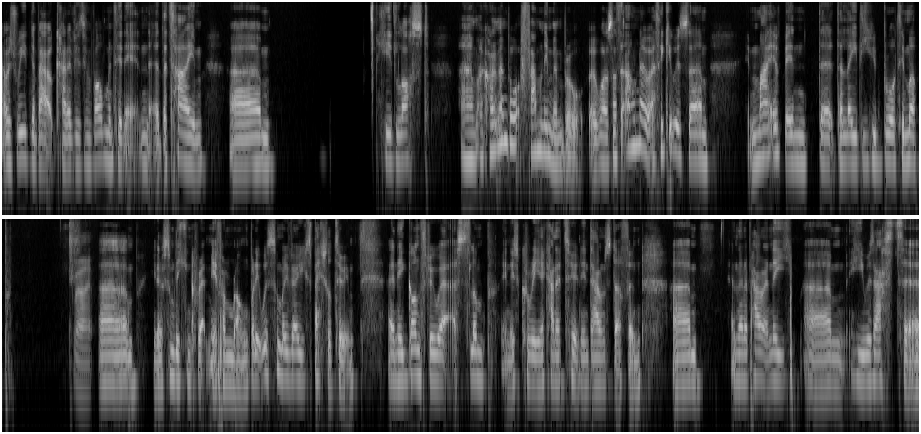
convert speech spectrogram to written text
I was reading about kind of his involvement in it. And at the time, um, he'd lost. Um, I can't remember what family member it was. I thought, oh no, I think it was. Um, it might have been the the lady who'd brought him up. Right. Um, you know, somebody can correct me if I'm wrong, but it was somebody very special to him, and he'd gone through a, a slump in his career, kind of turning down stuff, and um, and then apparently um, he was asked to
